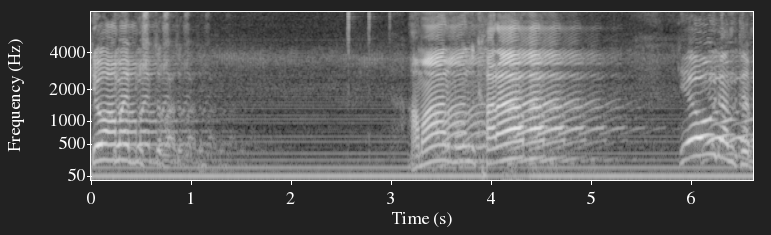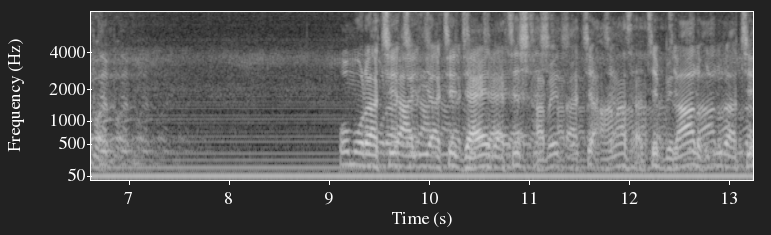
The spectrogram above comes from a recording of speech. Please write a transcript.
কেউ আমায় বুঝতে পারবে আমার মন খারাপ, কেউ জানতে পারবে ওমর আছে, আলী আছে, জায়েদ আছে সাবেদ আছে, আনাস আছে, বেলাল, হুজুর আছে।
